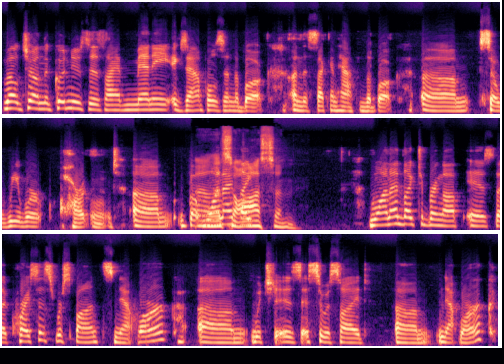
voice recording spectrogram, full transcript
Well, Joan, the good news is I have many examples in the book, on the second half of the book. Um, so we were heartened. Um, but oh, one that's I'd like, awesome. One I'd like to bring up is the Crisis Response Network, um, which is a suicide um, network,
